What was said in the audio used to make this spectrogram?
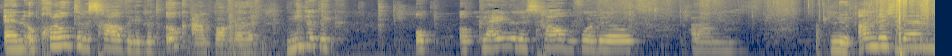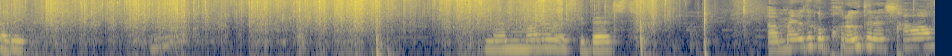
en op grotere schaal wil ik dat ook aanpakken. Niet dat ik op, op kleinere schaal bijvoorbeeld ehm, nu anders ben, dat ik My mother is the best. Uh, maar dat ik op grotere schaal,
